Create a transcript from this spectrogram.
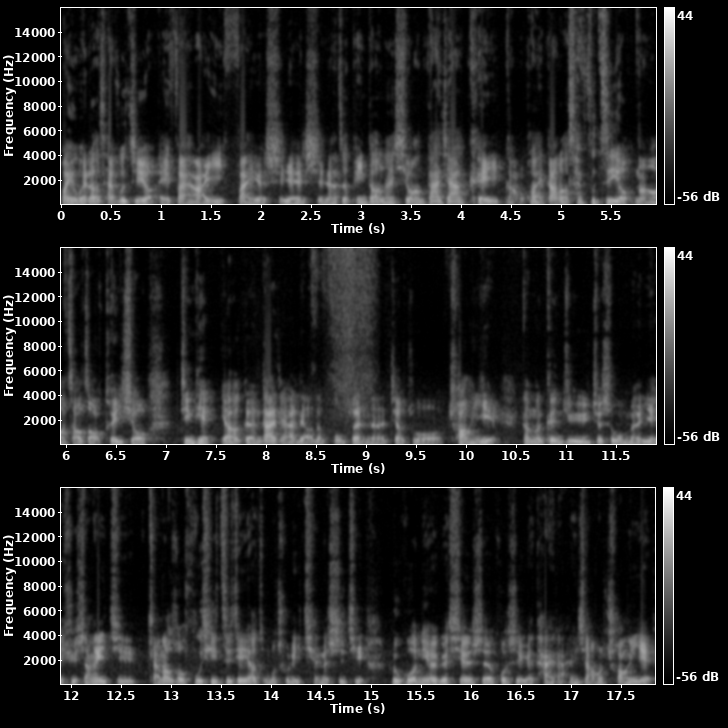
欢迎回到财富自由 FIRE FIRE 实验室。那这频道呢，希望大家可以赶快达到财富自由，然后早早退休。今天要跟大家聊的部分呢，叫做创业。那么根据就是我们延续上一集讲到说，夫妻之间要怎么处理钱的事情。如果你有一个先生或是一个太太很想要创业，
